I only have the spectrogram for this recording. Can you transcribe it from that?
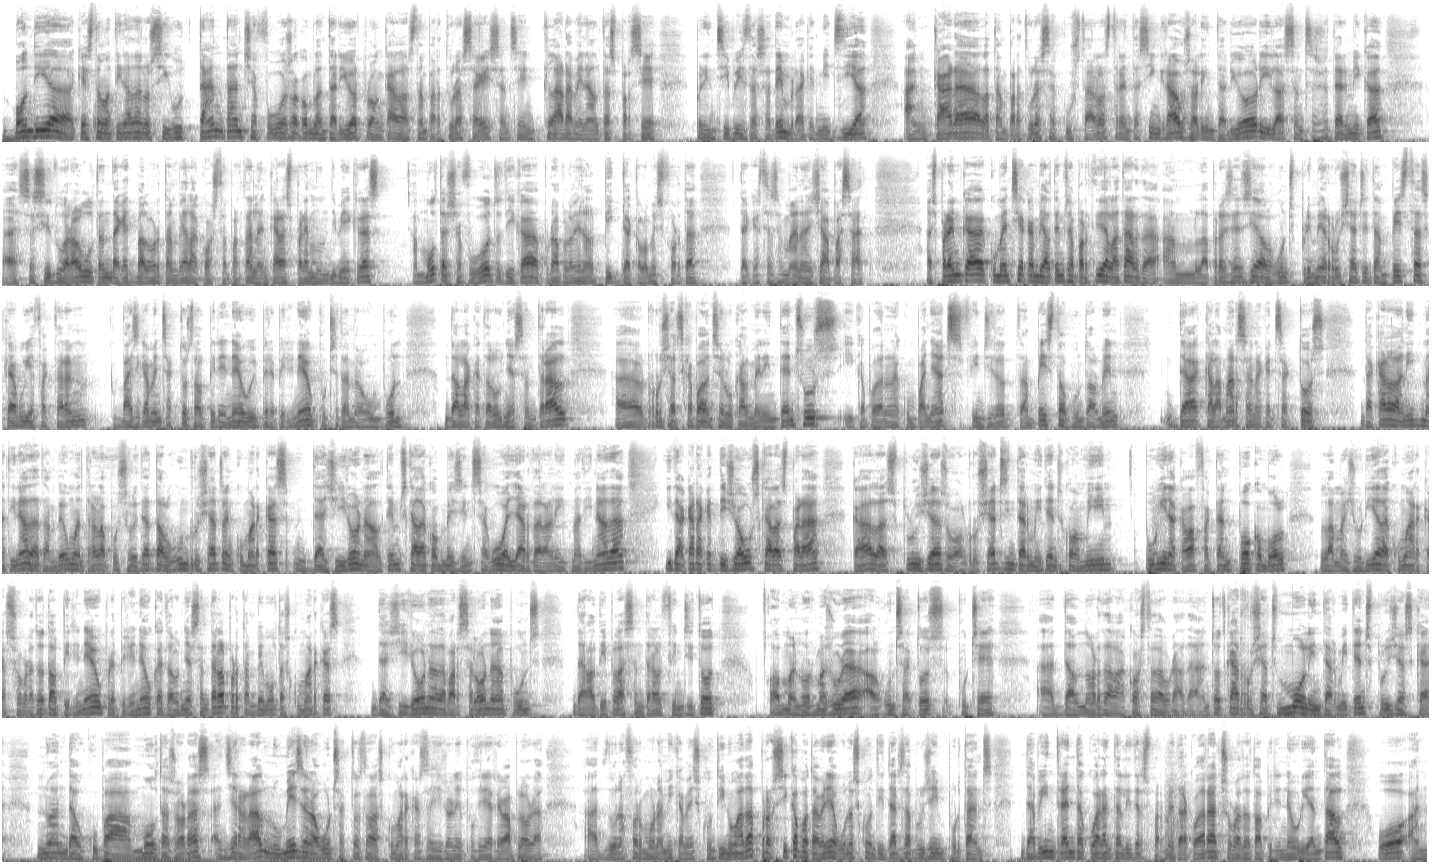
Bon dia, aquesta matinada no ha sigut tan tan xafugosa com l'anterior, però encara les temperatures segueixen sent clarament altes per ser principis de setembre. Aquest migdia encara la temperatura s'acostarà als 35 graus a l'interior i la sensació tèrmica eh, se situarà al voltant d'aquest valor també a la costa. Per tant, encara esperem un dimecres amb molta xafogó, tot i que probablement el pic de calor més forta d'aquesta setmana ja ha passat. Esperem que comenci a canviar el temps a partir de la tarda, amb la presència d'alguns primers ruixats i tempestes que avui afectaran bàsicament sectors del Pirineu i Prepirineu, potser també algun punt de la Catalunya central, eh, ruixats que poden ser localment intensos i que poden anar acompanyats fins i tot tempesta o puntualment de calamar-se en aquests sectors. De cara a la nit matinada també augmentarà la possibilitat d'alguns ruixats en comarques de Girona. El temps cada cop més insegur al llarg de la nit matinada i de cara a aquest dijous cal esperar que les pluges o els ruixats intermitents com a mínim puguin acabar afectant poc o molt la majoria de comarques, sobretot el Pirineu, Prepirineu, Catalunya Central, però també moltes comarques de Girona, de Barcelona, punts de l'altiplà central fins i tot, o en menor mesura alguns sectors potser del nord de la Costa Daurada. En tot cas, ruixats molt intermitents, pluges que no han d'ocupar moltes hores. En general, només en alguns sectors de les comarques de Girona hi podria arribar a ploure eh, d'una forma una mica més continuada, però sí que pot haver-hi algunes quantitats de pluja importants, de 20, 30, 40 litres per metre quadrat, sobretot al Pirineu Oriental, o en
